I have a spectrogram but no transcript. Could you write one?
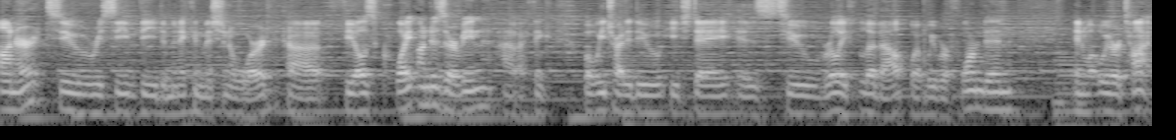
honor to receive the Dominican Mission Award. Uh, feels quite undeserving. Uh, I think what we try to do each day is to really live out what we were formed in and what we were taught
